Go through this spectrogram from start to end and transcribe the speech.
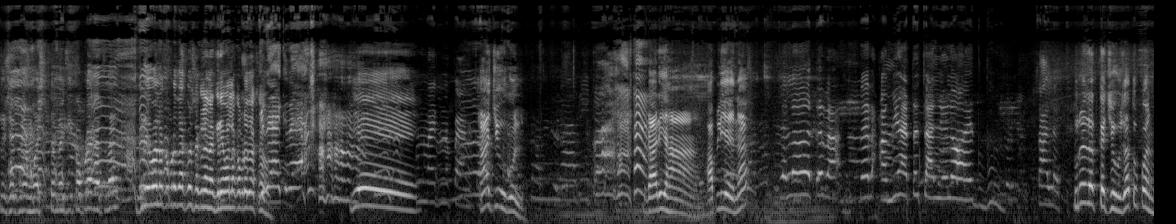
तुझ्यात मस्त पैकी कपडा घातला. ग्रेवाला कपडा दाखव सगळ्यांना ग्रेवाला कपडा दाखव. ये. हा चिऊ बोल. गाडी हा आपली आहे ना? आम्ही आता चाललेलो आहेत तू नाही जात का चिऊ? जा तू पण.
